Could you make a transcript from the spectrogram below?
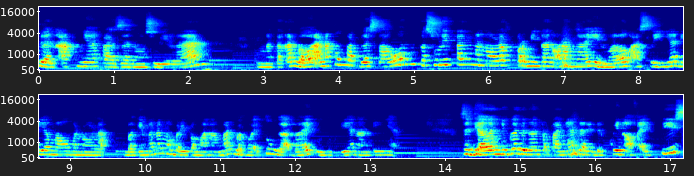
dan Agnya Paza 09 mengatakan bahwa anakku 14 tahun kesulitan menolak permintaan orang lain walau aslinya dia mau menolak. Bagaimana memberi pemahaman bahwa itu nggak baik untuk dia nantinya. Sejalan juga dengan pertanyaan dari The Queen of 80s,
